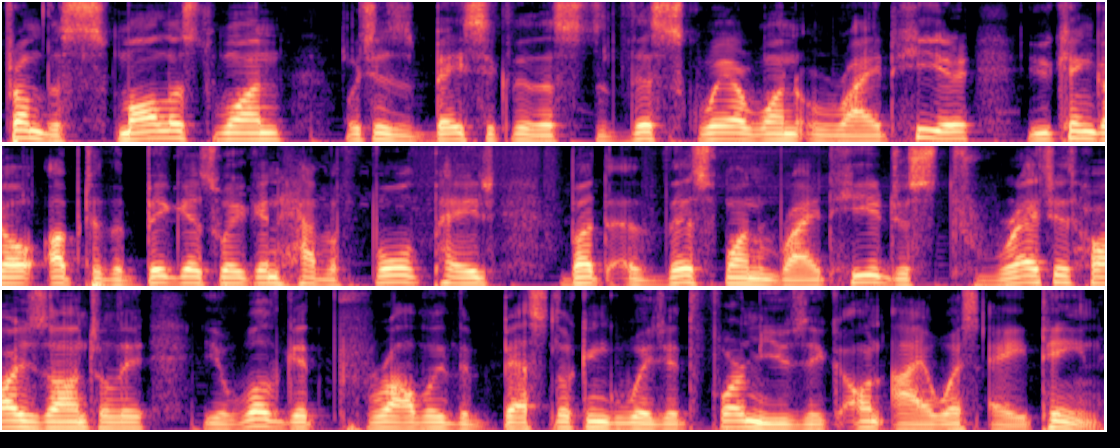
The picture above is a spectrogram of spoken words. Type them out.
from the smallest one which is basically this, this square one right here. You can go up to the biggest where you can have a full page, but this one right here just stretch it horizontally. You will get probably the best looking widget for music on iOS 18.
